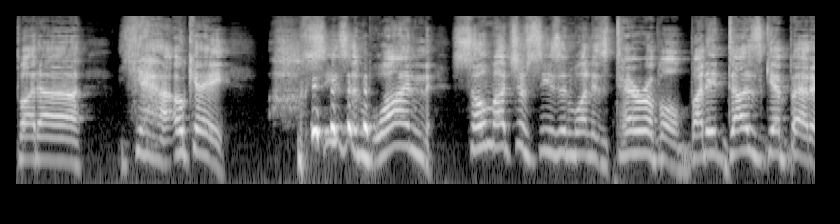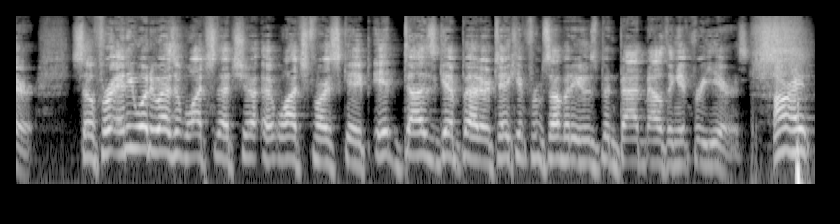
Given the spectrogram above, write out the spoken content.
but uh, yeah, okay. season one, so much of season one is terrible, but it does get better. So for anyone who hasn't watched that show, uh, watched Farscape, it does get better. Take it from somebody who's been bad mouthing it for years. All right.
